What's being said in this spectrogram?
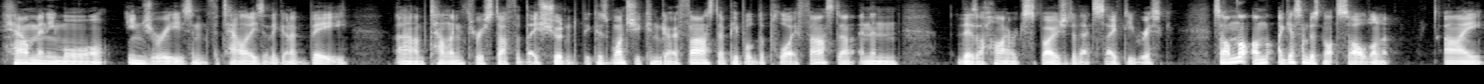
how many more injuries and fatalities are there going to be um, tunneling through stuff that they shouldn't? Because once you can go faster, people deploy faster, and then there's a higher exposure to that safety risk. So I'm not. I'm, I guess I'm just not sold on it. I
